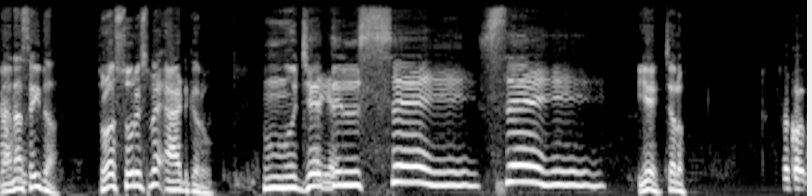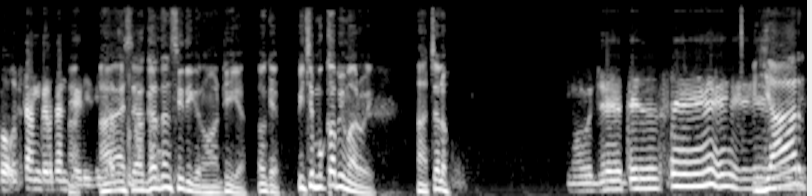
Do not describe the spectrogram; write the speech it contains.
गाना सही था। थोड़ा सुर इसमें ऐड करो। मुझे दिल से से। ये चलो। ऐसे गर्दन सीधी करो। हाँ ठीक है। ओके पीछे मुक्का भी मारो एक। हाँ चलो। मुझे दिल से यार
